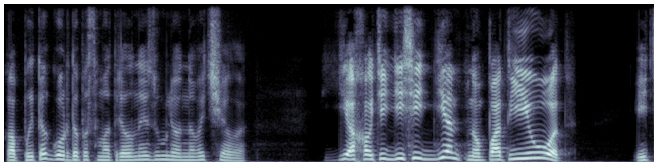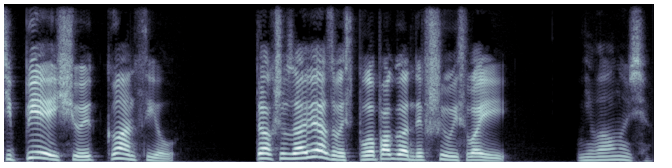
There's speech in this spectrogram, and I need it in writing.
Копыта гордо посмотрел на изумленного чела. Я хоть и диссидент, но патриот. И теперь еще и канцлер. Так что завязывай с пропагандой вшивой своей. Не волнуйся.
